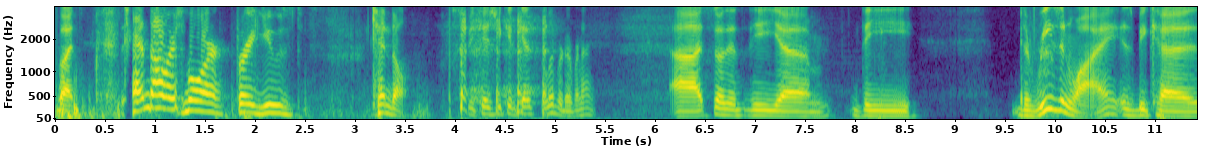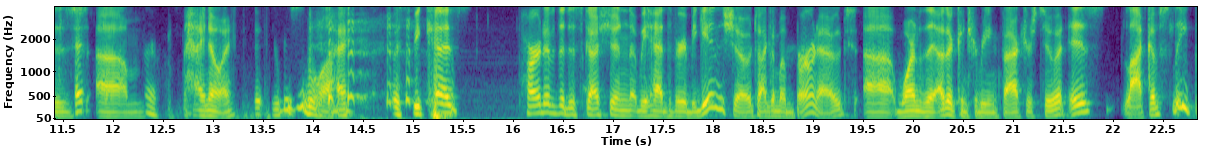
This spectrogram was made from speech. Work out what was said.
But ten dollars more for a used Kindle. because you could get it delivered overnight. Uh, so the the um, the the reason why is because um, I know I, the reason why was because part of the discussion that we had at the very beginning of the show talking about burnout. Uh, one of the other contributing factors to it is lack of sleep.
